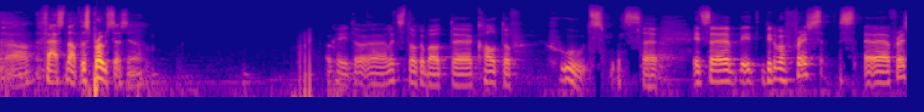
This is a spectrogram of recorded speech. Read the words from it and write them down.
uh, fasten up this process. You know. Okay, uh, let's talk about the cult of hoots. It's, uh, it's a bit, bit of a fresh, uh, fresh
